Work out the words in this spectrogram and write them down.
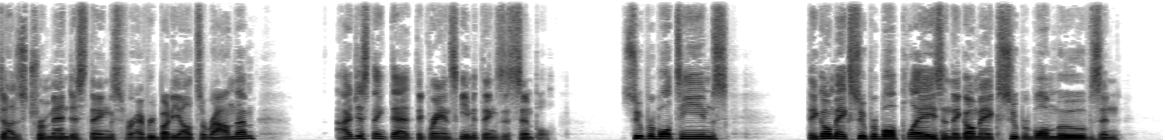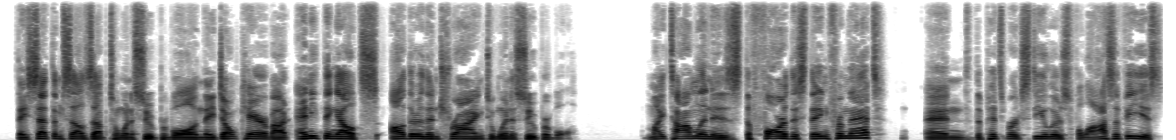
does tremendous things for everybody else around them. I just think that the grand scheme of things is simple. Super Bowl teams, they go make Super Bowl plays and they go make Super Bowl moves and they set themselves up to win a Super Bowl and they don't care about anything else other than trying to win a Super Bowl. Mike Tomlin is the farthest thing from that. And the Pittsburgh Steelers philosophy is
